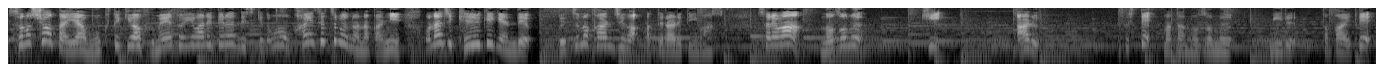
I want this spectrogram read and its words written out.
その正体や目的は不明と言われてるんですけども、解説文の中に同じ毛受け源で別の漢字が当てられています。それは、望む、木、ある。そして、また望む、見ると書いて、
